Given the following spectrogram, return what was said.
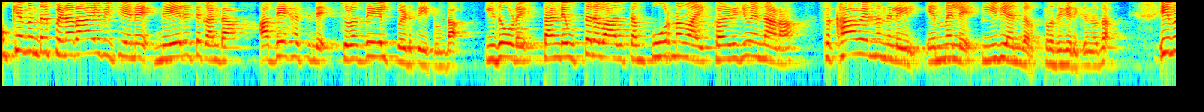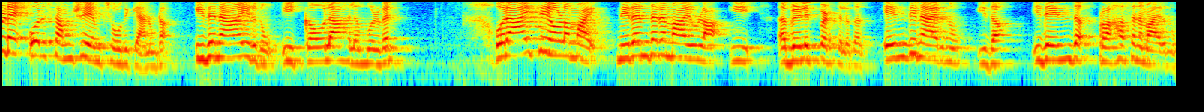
മുഖ്യമന്ത്രി പിണറായി വിജയനെ നേരിട്ട് കണ്ട അദ്ദേഹത്തിന്റെ ശ്രദ്ധയിൽപ്പെടുത്തിയിട്ടുണ്ട്. ഇതോടെ തന്റെ ഉത്തരവാദിത്തം പൂർണമായി കഴിഞ്ഞു എന്നാണ് സഖാവ് എന്ന നിലയിൽ M L A P V Anvar പ്രതികരിക്കുന്നത്. ഇവിടെ ഒരു സംശയം ചോദിക്കാനുണ്ട്. ഇതിനായിരുന്നു ഈ കോലാഹലം മുഴുവൻ. ഒരാഴ്ചയോളമായി നിരന്തരമായുള്ള ഈ വെളിപ്പെടുത്തലുകൾ. എന്തിനായിരുന്നു ഇത്? ഇതെന്ത് പ്രഹസനമായിരുന്നു?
